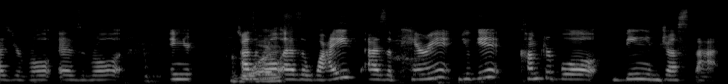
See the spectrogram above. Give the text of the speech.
as your role as a role in your As a as a role wife. as a wife, as a parent. You get comfortable being just that,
